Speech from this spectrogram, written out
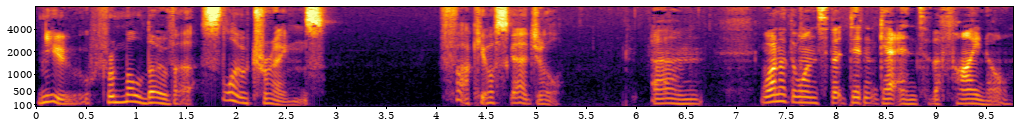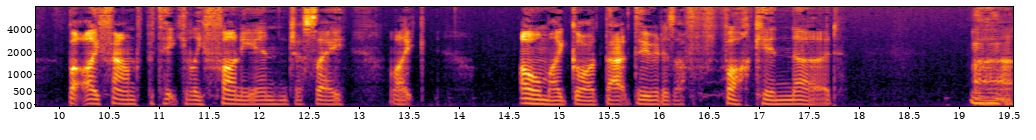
New from Moldova, slow trains. Fuck your schedule. Um, one of the ones that didn't get into the final, but I found particularly funny and just say, like, oh my god, that dude is a fucking nerd, uh,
